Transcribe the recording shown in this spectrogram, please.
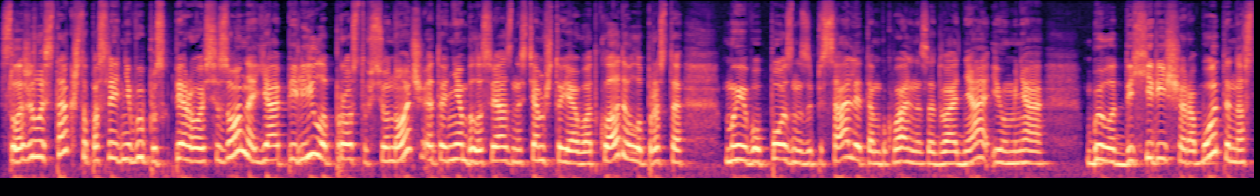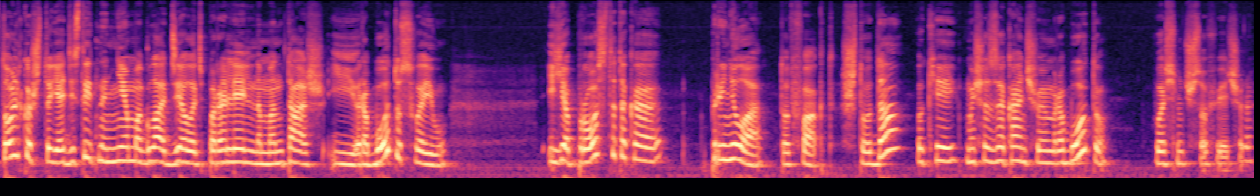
Сложилось так, что последний выпуск первого сезона я пилила просто всю ночь. Это не было связано с тем, что я его откладывала, просто мы его поздно записали, там буквально за два дня, и у меня было дохерища работы настолько, что я действительно не могла делать параллельно монтаж и работу свою. И я просто такая приняла тот факт, что да, окей, мы сейчас заканчиваем работу, 8 часов вечера.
